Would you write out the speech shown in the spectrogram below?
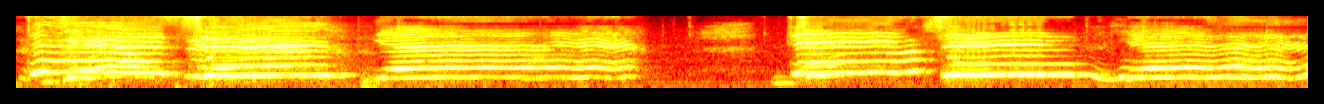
Dancing, yeah. Dancing, yeah.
